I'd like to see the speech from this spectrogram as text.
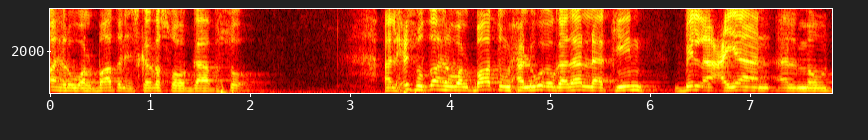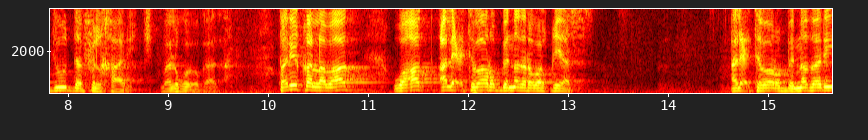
aahiru walbaain iskaga soo gaabso. Alxisu aahir walbaain waxaa lagu ogaadaa laakiin bilacyaan almawjuuda fi lkhaarij baa lagu ogaadaa. Ariiqa labaad waa alictibaaru binadar wاlqiyaas alictibaaru bاnadari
